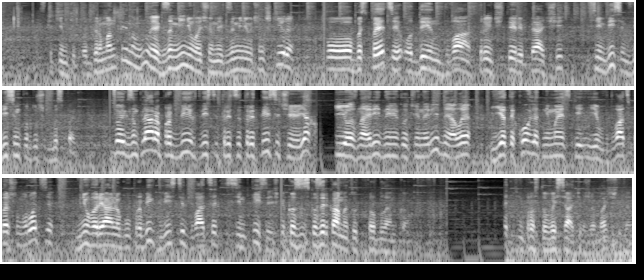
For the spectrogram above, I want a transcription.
таким типу, дермантином, ну як замінювачем, як замінювачем шкіри. По безпеці 1, 2, 3, 4, 5, 6, 7, 8, 8 подушок безпеки. Цього екземпляра пробіг 233 тисячі. Я його знаю, рідний він тут чи не рідний, але є техогляд німецький, і в 21-му році в нього реально був пробіг 227 тисяч. З козирками тут проблемка. Просто висять уже, бачите?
